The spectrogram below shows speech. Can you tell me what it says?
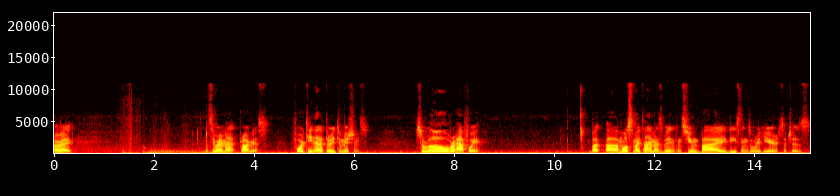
Alright. Let's see where I'm at. Progress. 14 out of 32 missions. So we're a little over halfway. But uh, most of my time has been consumed by these things over here, such as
